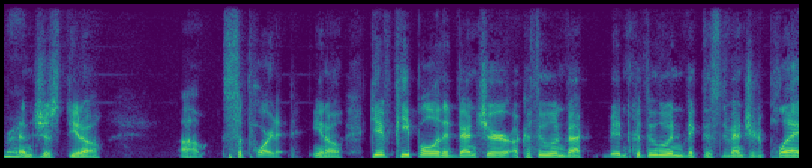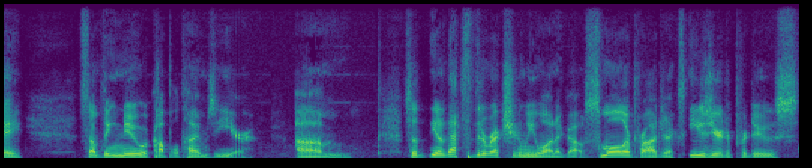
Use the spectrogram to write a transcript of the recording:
Right. and just you know um, support it you know give people an adventure a cthulhu Inve- in cthulhu invictus adventure to play something new a couple times a year um, So you know that's the direction we want to go. Smaller projects, easier to produce,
